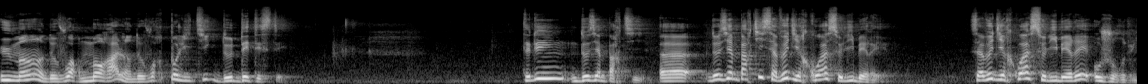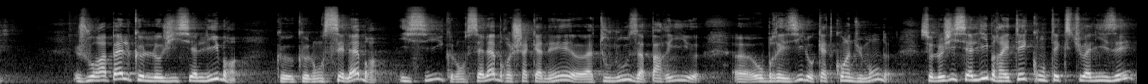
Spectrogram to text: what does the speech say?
humain, un devoir moral, un devoir politique de détester. Deuxième partie. Euh, deuxième partie, ça veut dire quoi se libérer? Ça veut dire quoi se libérer aujourd'hui? Je vous rappelle que le logiciel libre, que, que l'on célèbre ici, que l'on célèbre chaque année euh, à Toulouse, à Paris, euh, au Brésil, aux quatre coins du monde, ce logiciel libre a été contextualisé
